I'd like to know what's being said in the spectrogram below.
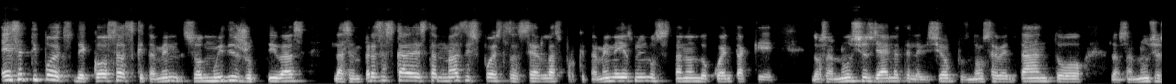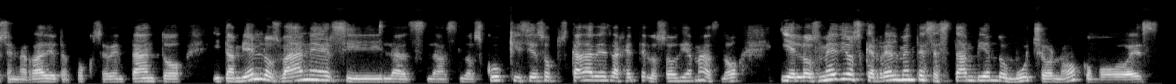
ese tipo de, cosas que también son muy disruptivas, las empresas cada vez están más dispuestas a hacerlas porque también ellos mismos se están dando cuenta que los anuncios ya en la televisión pues no se ven tanto, los anuncios en la radio tampoco se ven tanto, y también los banners y las, las, los cookies y eso, pues cada vez la gente los odia más, ¿no? Y en los medios que realmente se están viendo mucho, ¿no? Como es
